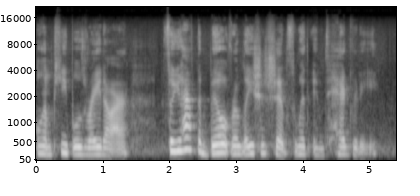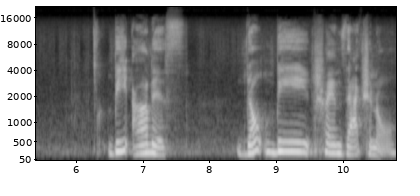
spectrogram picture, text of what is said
on people's radar. So you have to build relationships with integrity be honest. Don't be transactional.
